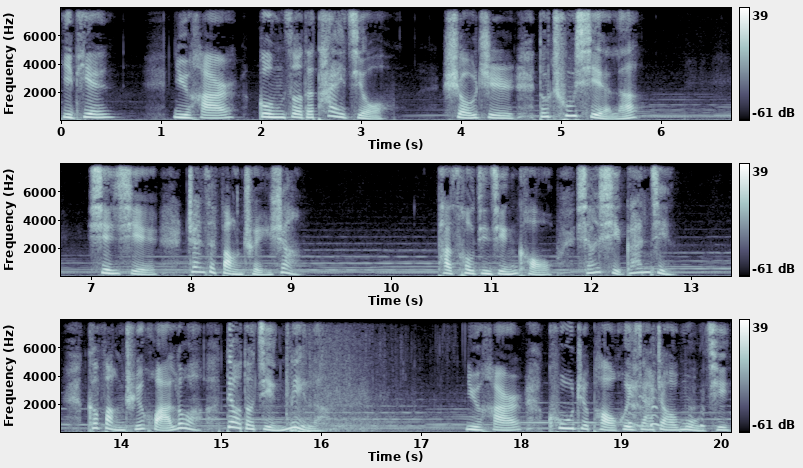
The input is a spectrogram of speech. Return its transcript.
一天，女孩工作的太久，手指都出血了，鲜血沾在纺锤上。她凑近井口想洗干净，可纺锤滑落，掉到井里了。女孩哭着跑回家找母亲，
